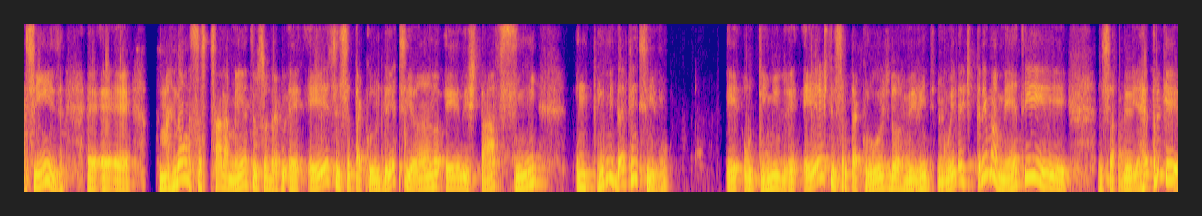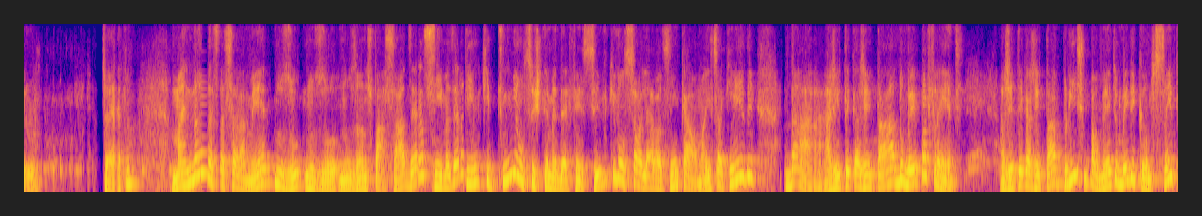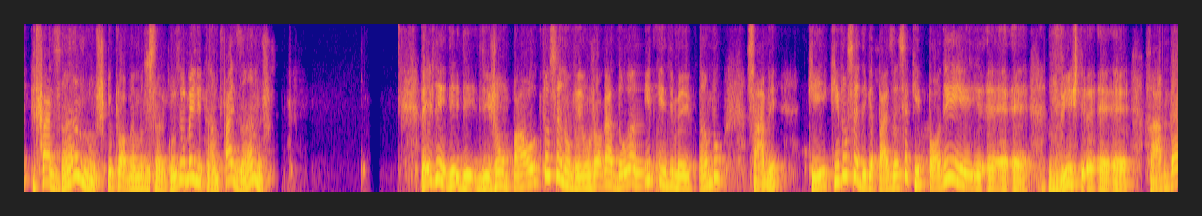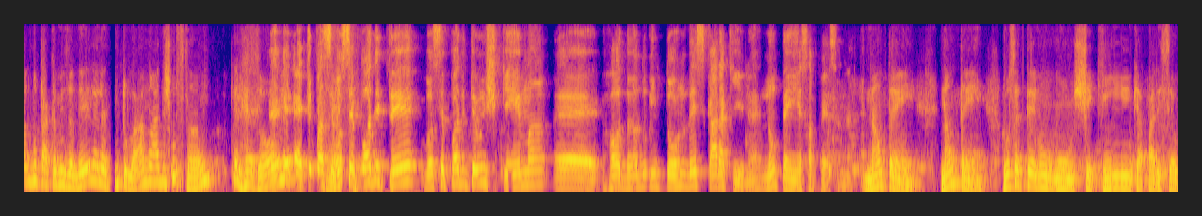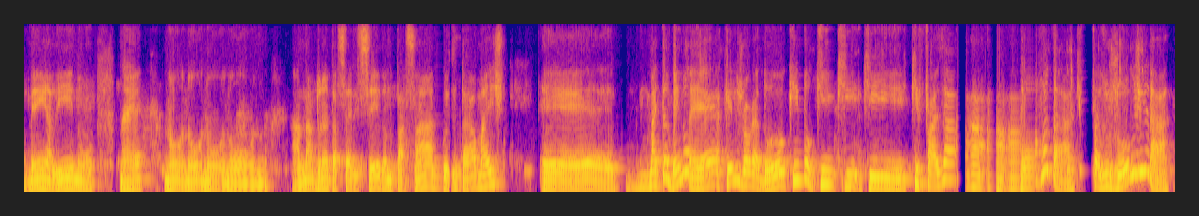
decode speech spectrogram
Sim, é, é, é. mas não necessariamente o Santa Cruz, é, esse Santa Cruz desse ano, ele está sim um time defensivo. E, o time, este Santa Cruz 2021, ele é extremamente, sabe, retranqueiro certo? Mas não necessariamente nos, nos, nos, anos passados era assim, mas era um time que tinha um sistema defensivo que você olhava assim, calma, isso aqui dá, a gente tem que ajeitar do meio para frente. A gente tem que ajeitar principalmente o meio de campo. Sempre que faz anos que o problema do Santa Cruz é o meio de campo, faz anos. Desde de, de, de João Paulo, você não vê um jogador ali de, de meio campo, sabe? Que, que você diga, paz, esse aqui pode é, é, visto, é, pode botar a camisa nele, ele é titular, não há discussão, ele resolve. É, é, é tipo assim, né? você pode ter, você pode ter um esquema rodando em torno desse cara aqui, né? Não tem essa peça, né? Não tem, não tem. Você teve um, um Chiquinho que apareceu bem ali no, né, no, no, no, no, durante a Série C do ano passado, coisa e tal, mas é, mas também não é aquele jogador que, que, que, que, faz a, a, a bola rodar, que faz o jogo girar.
